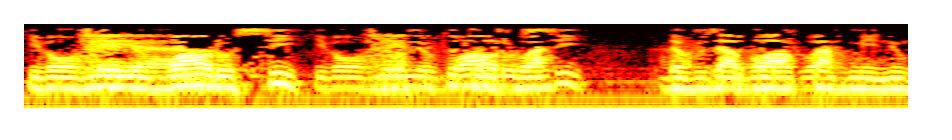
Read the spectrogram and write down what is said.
qui vont venir nous euh, voir aussi. Qui vont venir nous voir aussi. de vous avoir parmi nous.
